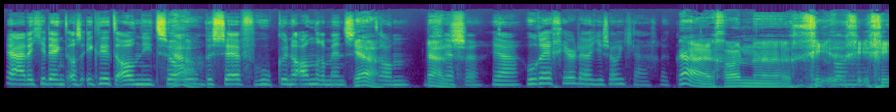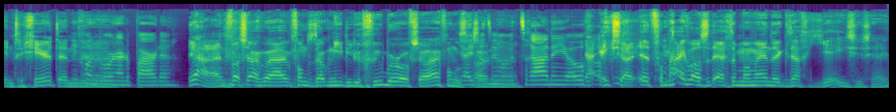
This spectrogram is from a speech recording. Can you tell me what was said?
Ja, dat je denkt, als ik dit al niet zo Ja. besef, hoe kunnen andere mensen Ja. het dan Ja, dus- beseffen? Ja, Hoe reageerde je zoontje eigenlijk? ja, gewoon, eh, ge- Gewoon- ge- geïntrigeerd. En, gewoon eh, door naar de paarden. Ja, en het was ook, hij vond het ook niet luguber of zo. Hij vond het Jij zat gewoon, helemaal met eh, tranen in je ogen. ja, ik zou, het, voor mij was het echt een moment dat ik dacht, jezus hé.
